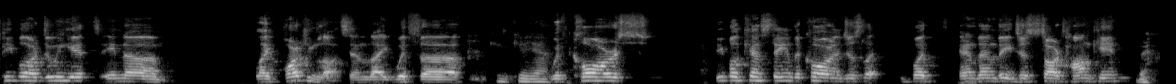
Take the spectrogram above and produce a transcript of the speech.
people are doing it in uh, like parking lots and like with uh yeah. with cars people can stay in the car and just like but and then they just start honking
